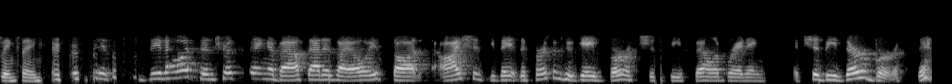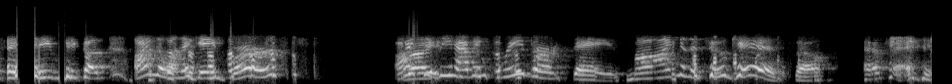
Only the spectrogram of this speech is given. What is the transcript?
same thing. Do do you know what's interesting about that is I always thought I should they, the person who gave birth should be celebrating it should be their birthday because I'm the one that gave birth. I Right. should be having three birthdays, mine and the two kids. So okay.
